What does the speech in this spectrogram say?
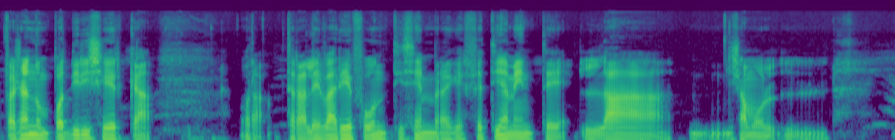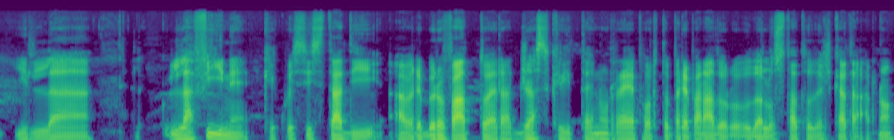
facendo un po' di ricerca, ora tra le varie fonti sembra che effettivamente la diciamo l il la fine che questi stati avrebbero fatto era già scritta in un report preparato dallo Stato del Qatar, no,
